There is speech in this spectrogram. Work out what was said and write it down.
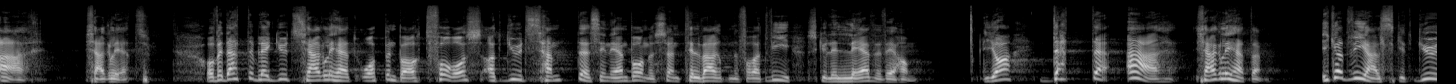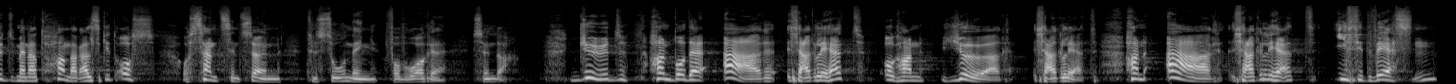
er kjærlighet. Og Ved dette ble Guds kjærlighet åpenbart for oss at Gud sendte sin enbårne sønn til verden for at vi skulle leve ved ham. Ja, dette er kjærligheten. Ikke at vi elsket Gud, men at han har elsket oss og sendt sin sønn til soning for våre synder. Gud han både er kjærlighet, og han gjør kjærlighet. Han er kjærlighet i sitt vesen,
